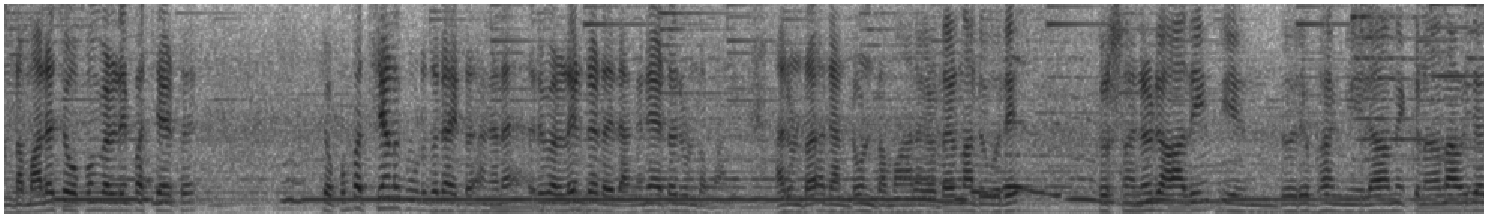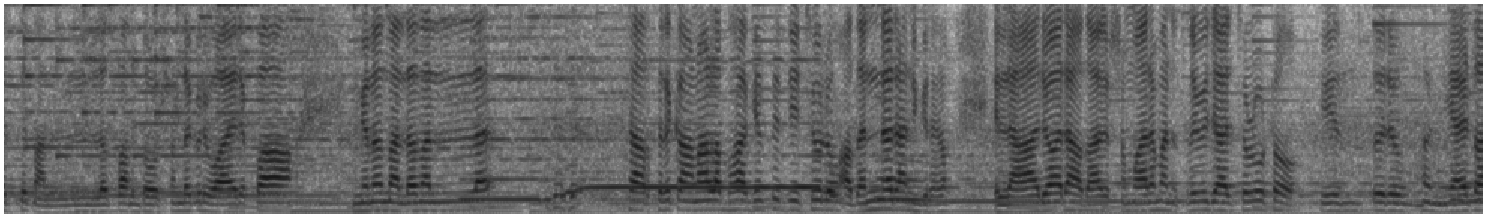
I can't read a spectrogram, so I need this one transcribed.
ഉണ്ടമാല ചുവപ്പും വെള്ളയും പച്ചയായിട്ട് ചുവപ്പും പച്ചയാണ് കൂടുതലായിട്ട്. അങ്ങനെ ഒരു വെള്ളയുണ്ട് ഇടയിൽ അങ്ങനെയായിട്ട് ഒരു ഉണ്ടമാല. ആരുണ്ട രണ്ട് ഉണ്ടമാലകളുടെ നടുവൊരു കൃഷ്ണനും രാധയും എന്തൊരു ഭംഗിയിലാ നിൽക്കണമെന്നാ വിചാരിച്ച് നല്ല സന്തോഷമുണ്ട് ഗുരുവായൂരപ്പ. ഇങ്ങനെ നല്ല നല്ല ചാർച്ചിൽ കാണാനുള്ള ഭാഗ്യം സിദ്ധിച്ചോളൂ. അതന്നെ ഒരു അനുഗ്രഹം. എല്ലാവരും ആ രാധാകൃഷ്ണന്മാരെ മനസ്സിൽ വിചാരിച്ചോളൂ കേട്ടോ എന്തൊരു ഭംഗിയായിട്ടാ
